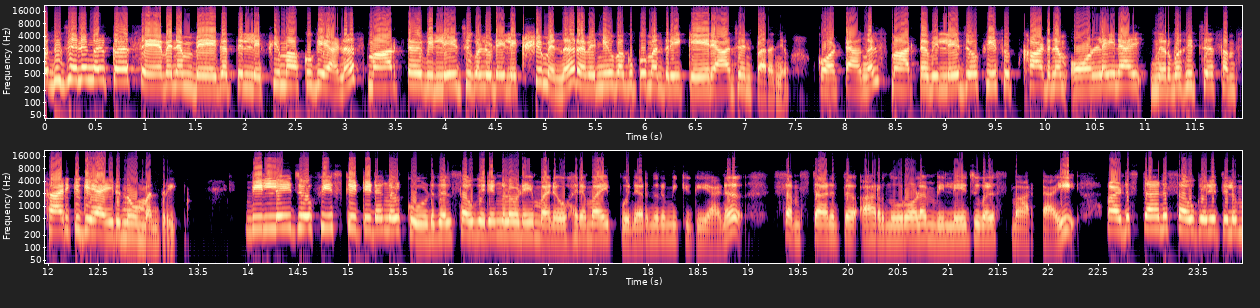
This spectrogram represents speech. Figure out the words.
പൊതുജനങ്ങൾക്ക് സേവനം വേഗത്തിൽ ലഭ്യമാക്കുകയാണ് സ്മാർട്ട് വില്ലേജുകളുടെ ലക്ഷ്യമെന്ന് റവന്യൂ വകുപ്പ് മന്ത്രി കെ രാജൻ പറഞ്ഞു. കോട്ടാങ്ങൽ സ്മാർട്ട് വില്ലേജ് ഓഫീസ് ഉദ്ഘാടനം ഓൺലൈനായി നിർവഹിച്ച് സംസാരിക്കുകയായിരുന്നു മന്ത്രി. വില്ലേജ് ഓഫീസ് കെട്ടിടങ്ങൾ കൂടുതൽ സൗകര്യങ്ങളോടെ മനോഹരമായി പുനർനിർമ്മിക്കുകയാണ്. സംസ്ഥാനത്ത് അറുന്നൂറോളം വില്ലേജുകൾ സ്മാർട്ടായി. അടിസ്ഥാന സൗകര്യത്തിലും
